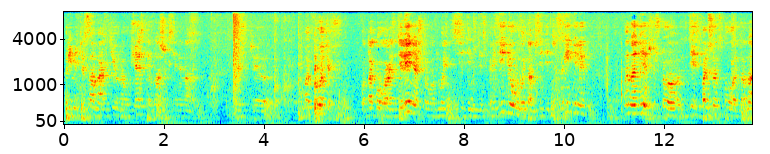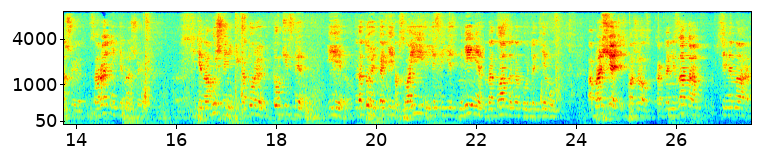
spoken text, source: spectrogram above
примете самое активное участие в наших семинарах. То есть э, мы против вот такого разделения, что вот мы сидим здесь президиум, вы там сидите зрители. Мы надеемся, что здесь большинство это наши соратники, наши э, единомышленники, которые в том числе и готовят какие-то свои, если есть мнение, доклад на какую-то тему, Обращайтесь, пожалуйста, к организаторам семинара.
